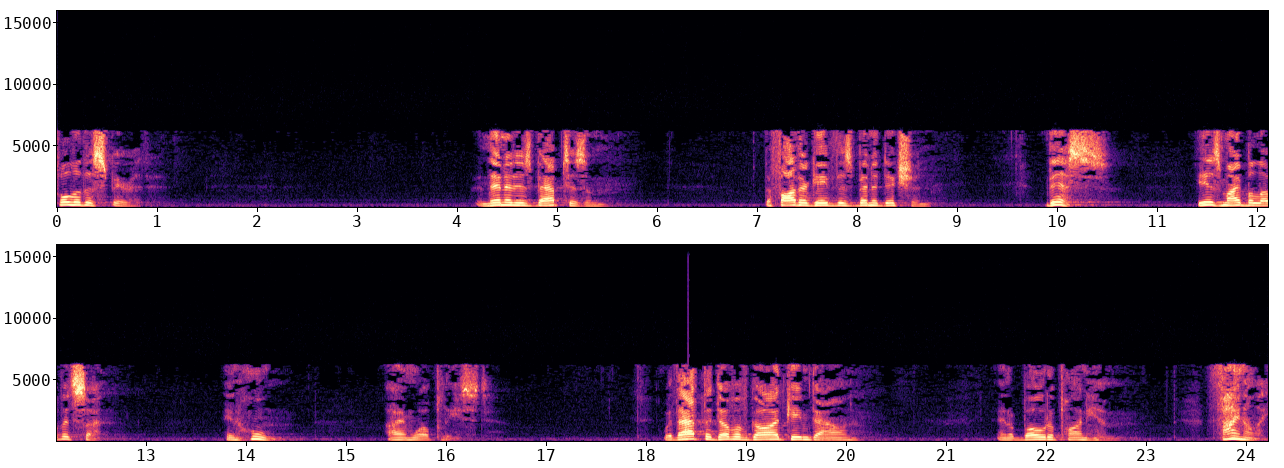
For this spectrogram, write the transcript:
full of the Spirit. And then at his baptism, the Father gave this benediction. This is my beloved Son in whom I am well pleased. With that, the dove of God came down and abode upon him. Finally,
